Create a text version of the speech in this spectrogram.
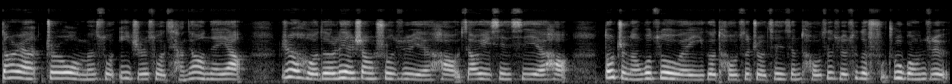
当然，正如我们所一直所强调的那样，任何的链上数据也好，交易信息也好，都只能够作为一个投资者进行投资决策的辅助工具。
